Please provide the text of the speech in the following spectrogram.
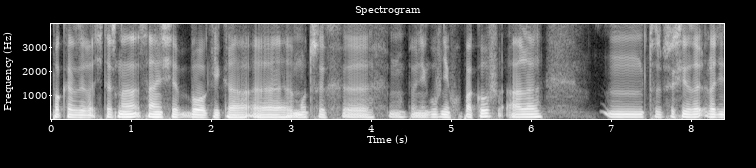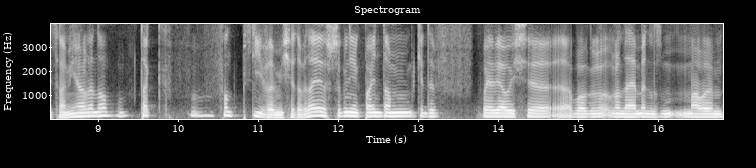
pokazywać. Też na seansie było kilka e, młodszych, e, pewnie głównie chłopaków, ale mm, którzy przyszli z rodzicami, ale no tak wątpliwe mi się to wydaje, szczególnie jak pamiętam, kiedy pojawiały się, albo oglądałem będąc małym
